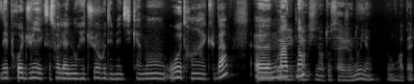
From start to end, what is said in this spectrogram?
des produits, que ce soit de la nourriture ou des médicaments ou autres hein, à Cuba. Euh, maintenant, les pays occidentaux s'agenouillent, hein, on rappelle.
